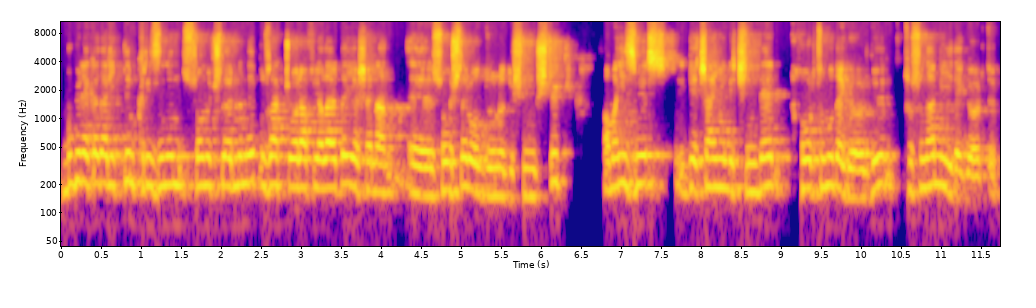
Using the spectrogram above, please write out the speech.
Bugüne kadar iklim krizinin sonuçlarının hep uzak coğrafyalarda yaşanan e, sonuçlar olduğunu düşünmüştük. Ama İzmir geçen yıl içinde hortumu da gördü, tsunami'yi de gördü.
